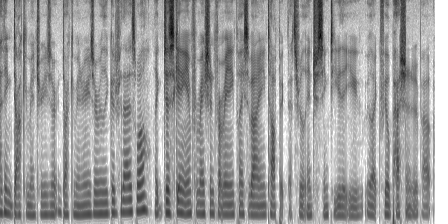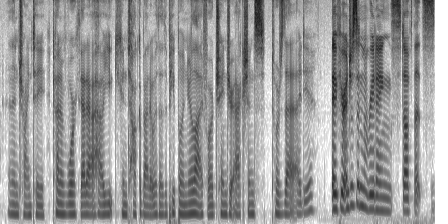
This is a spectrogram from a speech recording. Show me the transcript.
I think documentaries are documentaries are really good for that as well. Like just getting information from any place about any topic that's really interesting to you that you like feel passionate about and then trying to kind of work that out how you, you can talk about it with other people in your life or change your actions towards that idea. if you're interested in reading stuff that's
